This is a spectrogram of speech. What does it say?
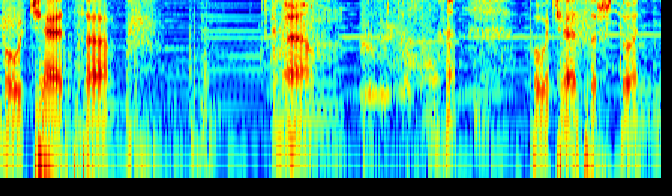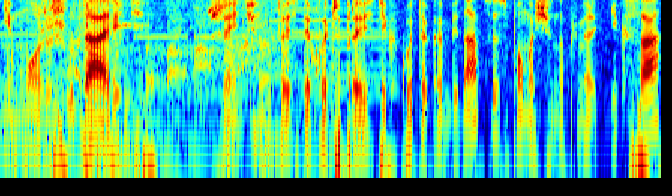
получается... Эм, получается, что не можешь ударить женщину. То есть ты хочешь провести какую-то комбинацию с помощью, например, икса,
